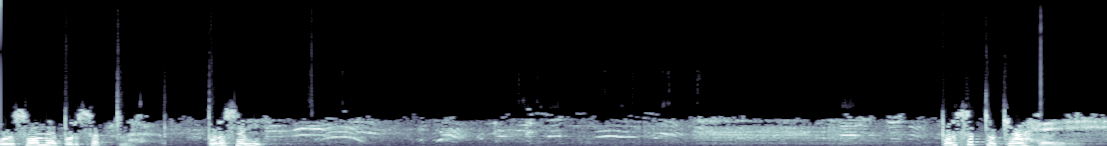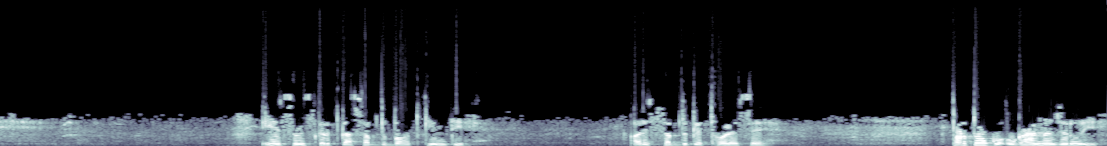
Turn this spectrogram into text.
पुरुषों में पुरुषत्व पुरुष नहीं। पुरुषत्व क्या है? ये संस्कृत का शब्द बहुत कीमती है। और इस शब्द के थोड़े से परतों को उघाड़ना ज़रूरी है।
